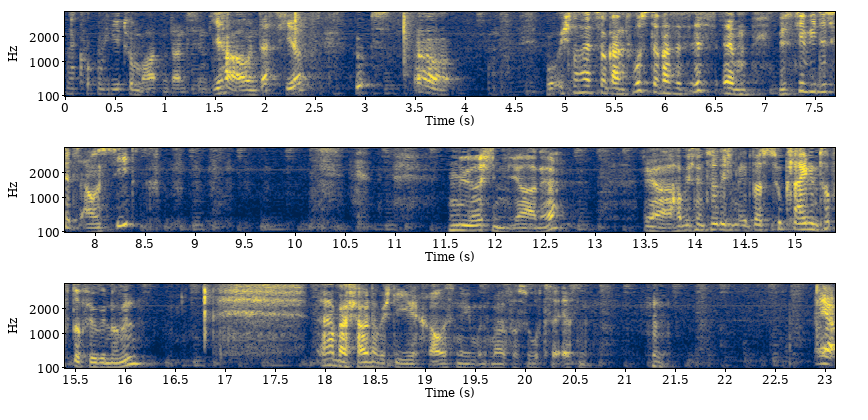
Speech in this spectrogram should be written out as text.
Mal gucken, wie die Tomaten dann sind. Ja, und das hier, ups, oh, wo ich noch nicht so ganz wusste, was es ist. Ähm, wisst ihr, wie das jetzt aussieht? Mürchen, ja, ne? Ja, habe ich natürlich einen etwas zu kleinen Topf dafür genommen. Ja, mal schauen, ob ich die rausnehme und mal versuche zu essen. Hm. Ja,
